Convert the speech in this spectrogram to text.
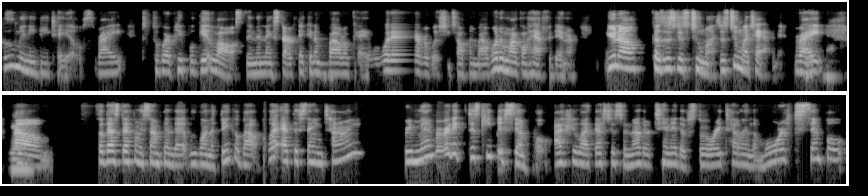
too many details, right? To where people get lost and then they start thinking about, okay, well, whatever was she talking about? What am I gonna have for dinner? You know, because it's just too much. There's too much happening, right? Yeah. Um, so that's definitely something that we want to think about. But at the same time, remember to just keep it simple. I feel like that's just another tenet of storytelling. The more simple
